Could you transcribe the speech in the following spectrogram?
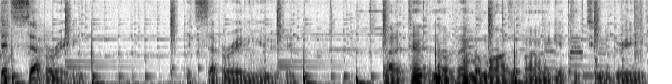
it's separating. It's separating energy. By the 10th of November, Mars will finally get to two degrees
